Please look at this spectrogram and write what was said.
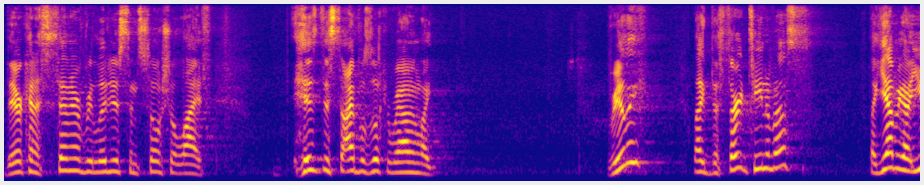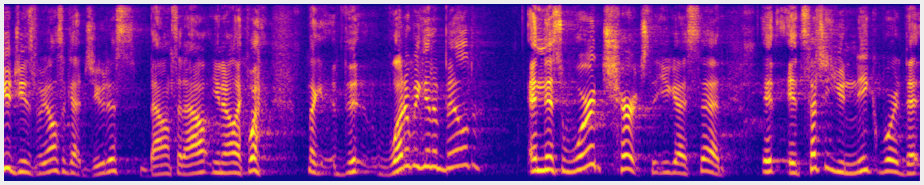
their kind of center of religious and social life, his disciples look around and like, really? Like the 13 of us? Like, yeah, we got you, Jesus, but we also got Judas, balance it out. You know, like what, like, the, what are we going to build? And this word church that you guys said, it, it's such a unique word that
